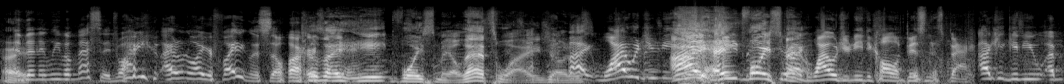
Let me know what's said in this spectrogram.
right. and then they leave a message. Why are you? I don't know why you're fighting this so hard. Because I hate voicemail. That's why, Jonas. Why would you need? I hate voicemail. like, why would you need to call a business back? I could give you. I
